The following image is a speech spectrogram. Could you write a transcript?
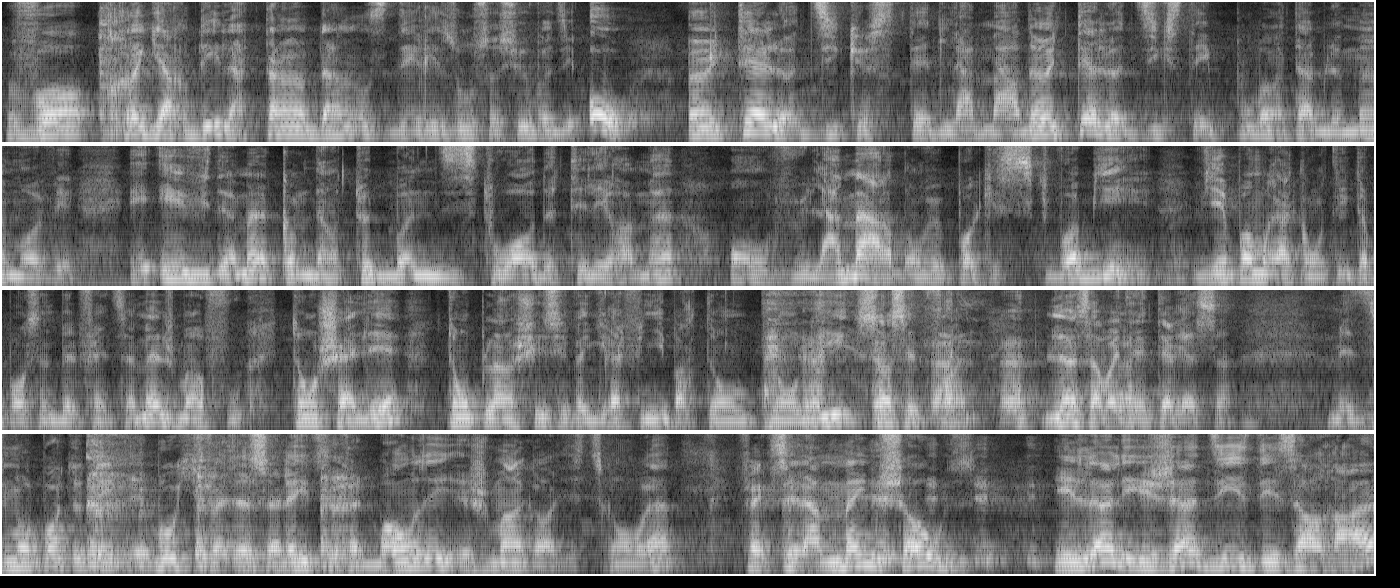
va regarder la tendance des réseaux sociaux, va dire oh, un tel a dit que c'était de la merde, un tel a dit que c'était épouvantablement mauvais. Et évidemment, comme dans toute bonne histoire de téléroman, on veut la merde, on veut pas que ce qui va bien. Viens pas me raconter que t'as passé une belle fin de semaine, je m'en fous. Ton chalet, ton plancher s'est fait graffiner par ton plombier, ça c'est le fun. Là, ça va être intéressant. Mais dis-moi pas que tout était beau, qu'il faisait soleil, tu t'es fait bronzer. Je m'en calisse, tu comprends? Fait que c'est la même chose. Et là, les gens disent des horreurs.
